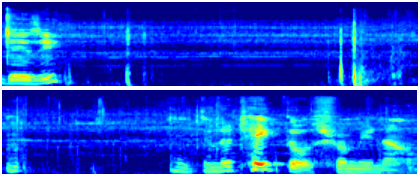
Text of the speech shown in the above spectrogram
Daisy. I'm going to take those from you now.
